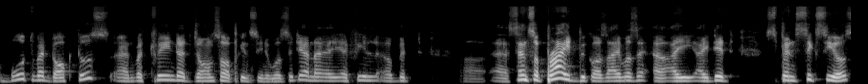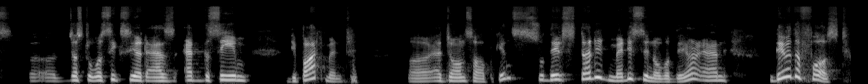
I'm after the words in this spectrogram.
both were doctors and were trained at Johns Hopkins University, and I, I feel a bit uh, a sense of pride because I was uh, I I did spend six years, uh, just over six years, as at the same department uh, at Johns Hopkins. So they studied medicine over there, and they were the first.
